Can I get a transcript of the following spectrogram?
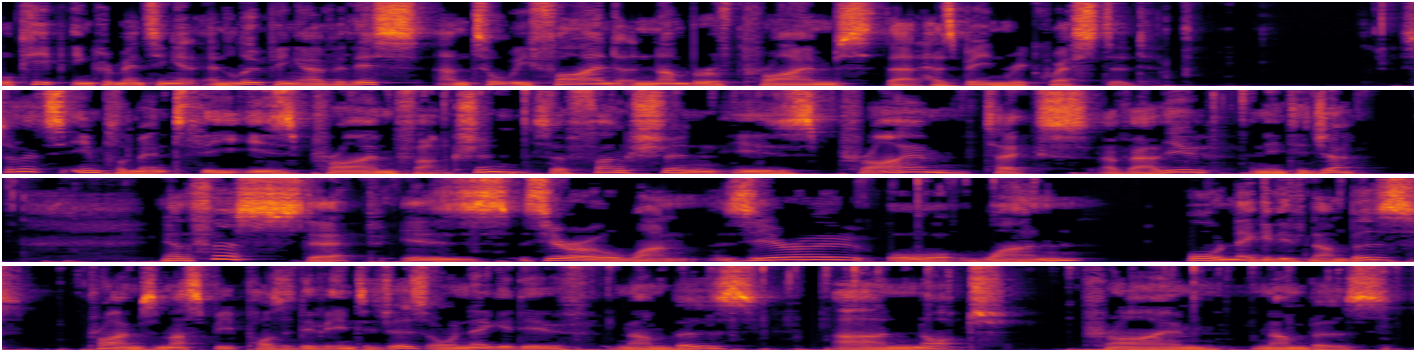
we'll keep incrementing it and looping over this until we find a number of primes that has been requested. So let's implement the isPrime function. So function isPrime takes a value, an integer. Now the first step is 0 or 1. 0 or 1 or negative numbers, primes must be positive integers, or negative numbers are not prime numbers.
